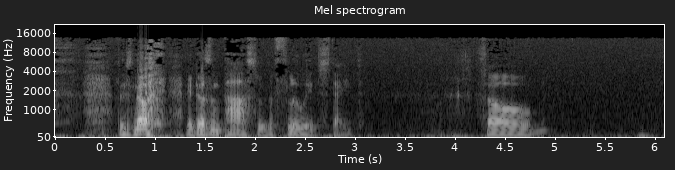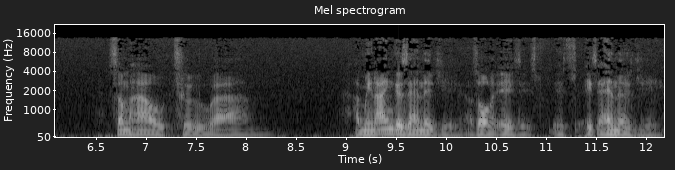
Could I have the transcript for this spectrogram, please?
There's no. It doesn't pass through the fluid state. So somehow to um, I mean, anger's energy. That's all it is. It's, it's, it's energy.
